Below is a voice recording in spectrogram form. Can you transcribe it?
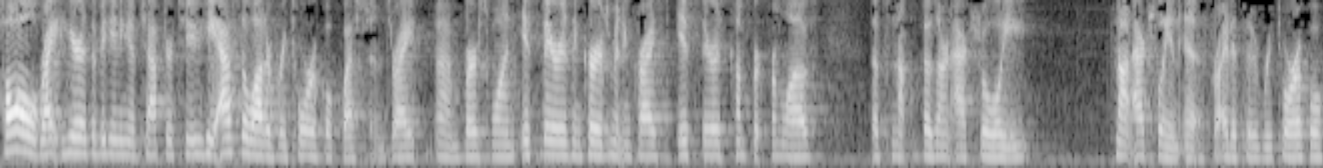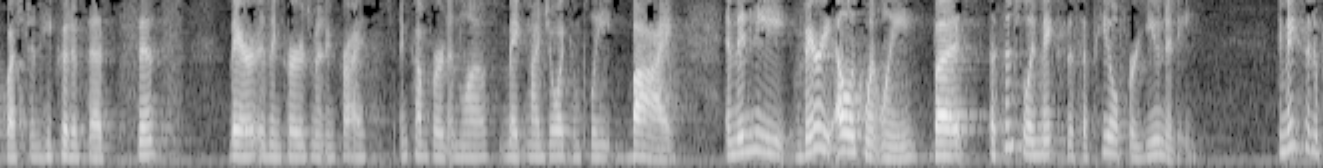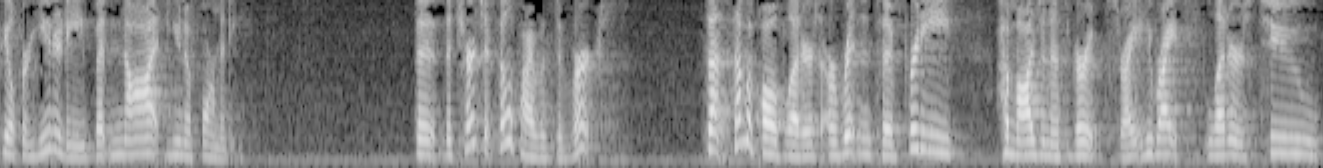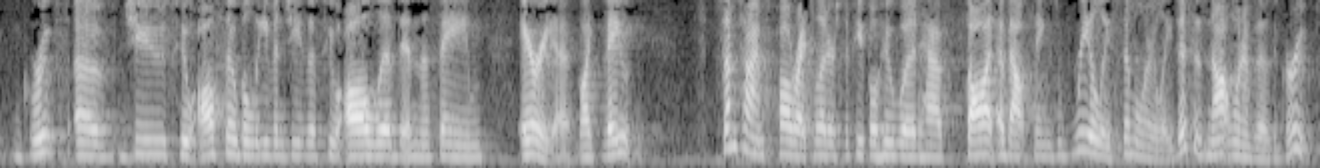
Paul, right here at the beginning of chapter 2, he asks a lot of rhetorical questions, right? Um, verse 1, if there is encouragement in Christ, if there is comfort from love, that's not, those aren't actually, it's not actually an if, right? It's a rhetorical question. He could have said, since there is encouragement in Christ and comfort and love, make my joy complete by. And then he very eloquently, but essentially makes this appeal for unity. He makes an appeal for unity, but not uniformity the, the church at Philippi was diverse. So, some of Paul's letters are written to pretty homogenous groups, right? He writes letters to groups of Jews who also believe in Jesus, who all lived in the same area. Like they, sometimes Paul writes letters to people who would have thought about things really similarly. This is not one of those groups.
